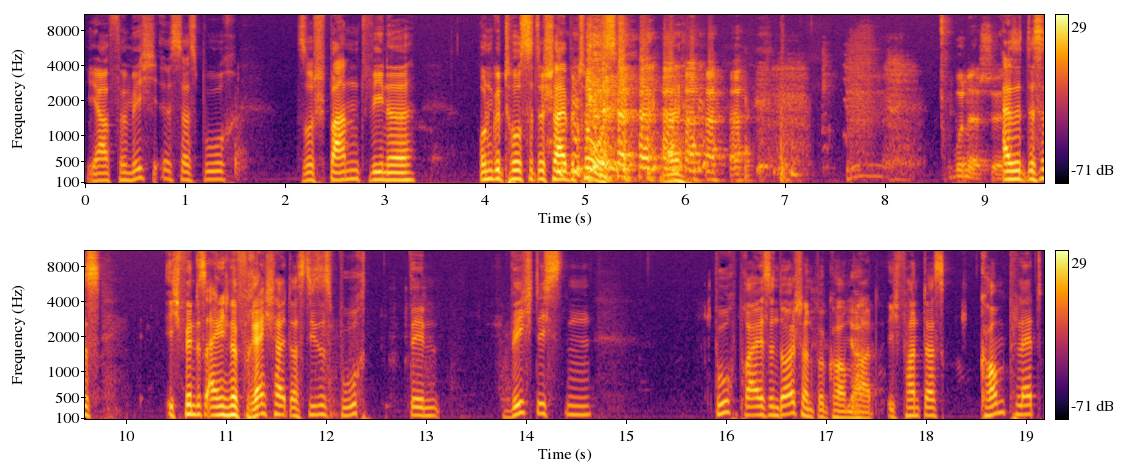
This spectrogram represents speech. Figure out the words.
Ja, für mich ist das Buch so spannend wie eine ungetoastete Scheibe Toast. Wunderschön. Also das ist, ich finde es eigentlich eine Frechheit, dass dieses Buch den wichtigsten Buchpreis in Deutschland bekommen Ja. hat. Ich fand das komplett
